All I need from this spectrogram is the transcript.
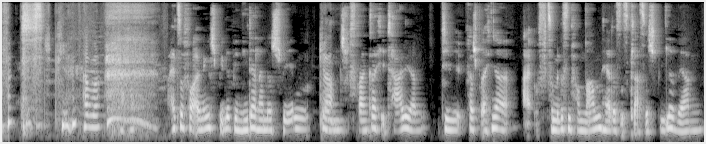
spielen. Aber also vor allen Dingen Spiele wie Niederlande, Schweden ja. und Frankreich, Italien die versprechen ja, zumindest vom Namen her, dass es klasse Spiele werden.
